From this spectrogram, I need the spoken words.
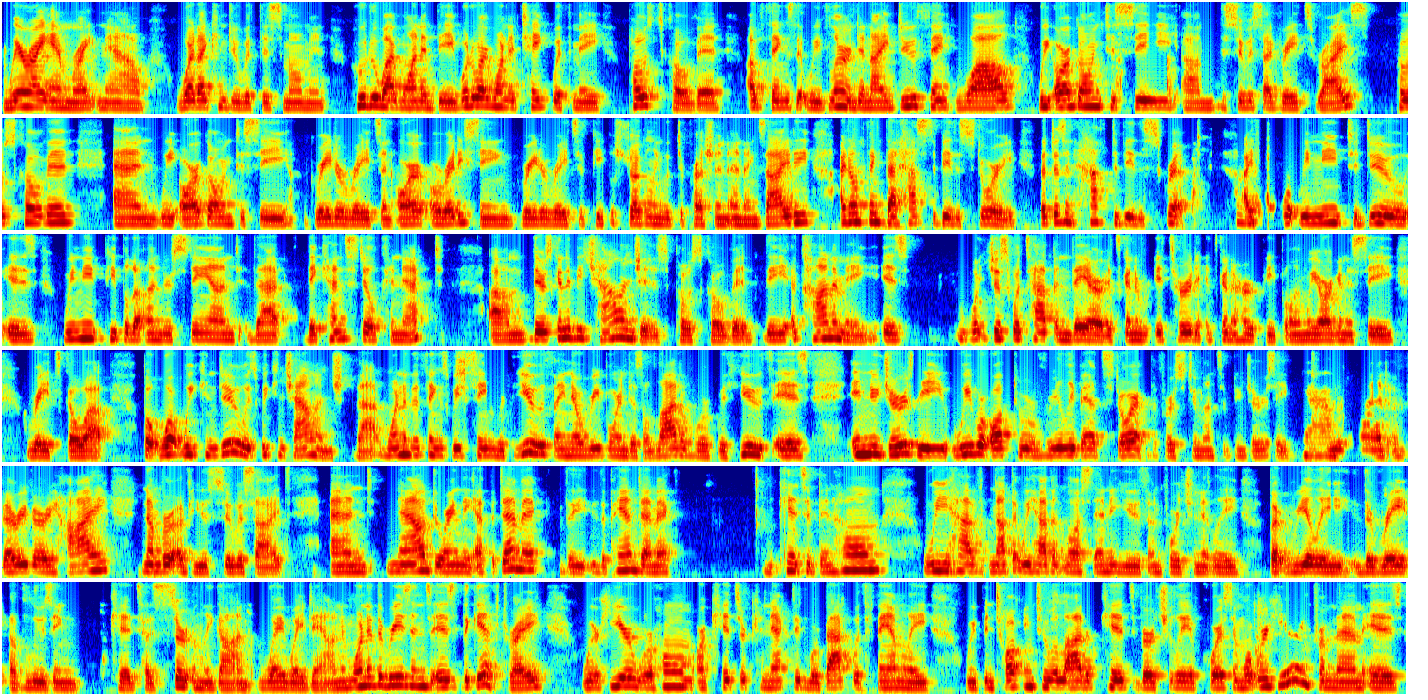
where I am right now, what I can do with this moment, who do I want to be, what do I want to take with me post COVID of things that we've learned. And I do think while we are going to see um, the suicide rates rise, post COVID, and we are going to see greater rates and are already seeing greater rates of people struggling with depression and anxiety. I don't think that has to be the story. That doesn't have to be the script. I think what we need to do is we need people to understand that they can still connect. Um, there's going to be challenges post COVID. The economy is what just what's happened there. It's going to it's hurting. It's going to hurt people, and we are going to see rates go up. But what we can do is we can challenge that. One of the things we've seen with youth, I know Reborn does a lot of work with youth, is in New Jersey, we were off to a really bad start the first two months of New Jersey. Yeah. We had a very, very high number of youth suicides. And now during the epidemic, the, the pandemic, kids have been home we have not that we haven't lost any youth unfortunately but really the rate of losing kids has certainly gone way, way down. And one of the reasons is the gift, right? We're here, we're home, our kids are connected, we're back with family. We've been talking to a lot of kids virtually, of course. And what we're hearing from them is,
